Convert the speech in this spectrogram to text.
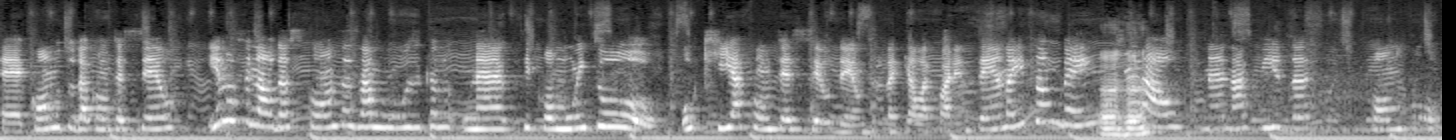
é, como tudo aconteceu. E no final das contas, a música né, ficou muito o que aconteceu dentro daquela quarentena e também uhum. geral, né, na vida, como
